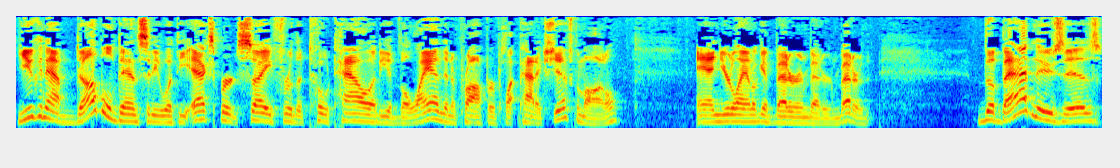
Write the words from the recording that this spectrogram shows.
You can have double density, what the experts say, for the totality of the land in a proper paddock shift model, and your land will get better and better and better. The bad news is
